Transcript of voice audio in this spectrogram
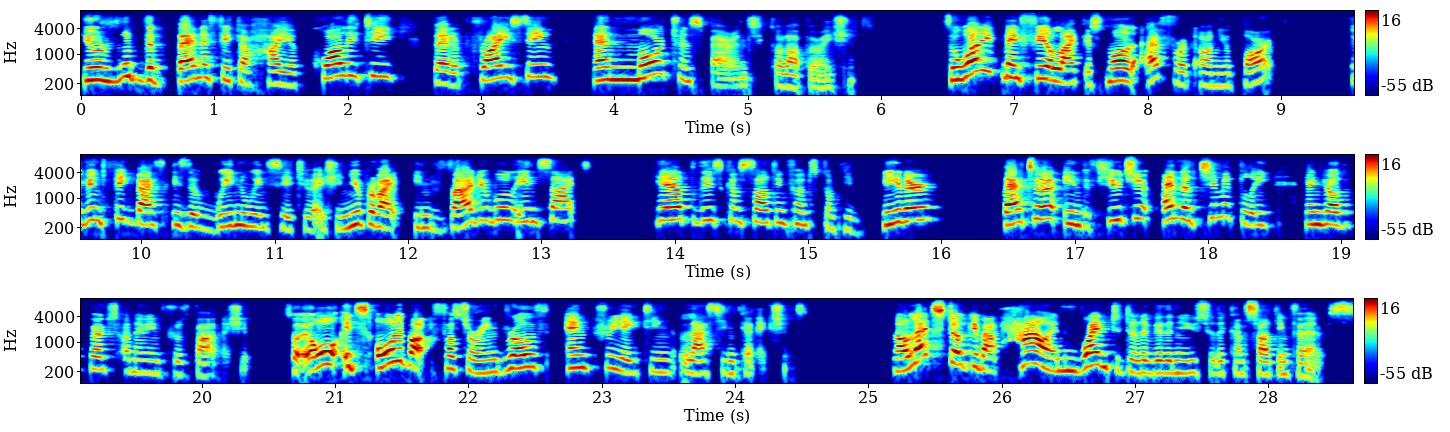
you reap the benefit of higher quality, better pricing, and more transparent collaborations. So, while it may feel like a small effort on your part, giving feedback is a win win situation. You provide invaluable insights, help these consulting firms compete better, better in the future, and ultimately enjoy the perks of an improved partnership. So, all, it's all about fostering growth and creating lasting connections. Now let's talk about how and when to deliver the news to the consulting firms.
